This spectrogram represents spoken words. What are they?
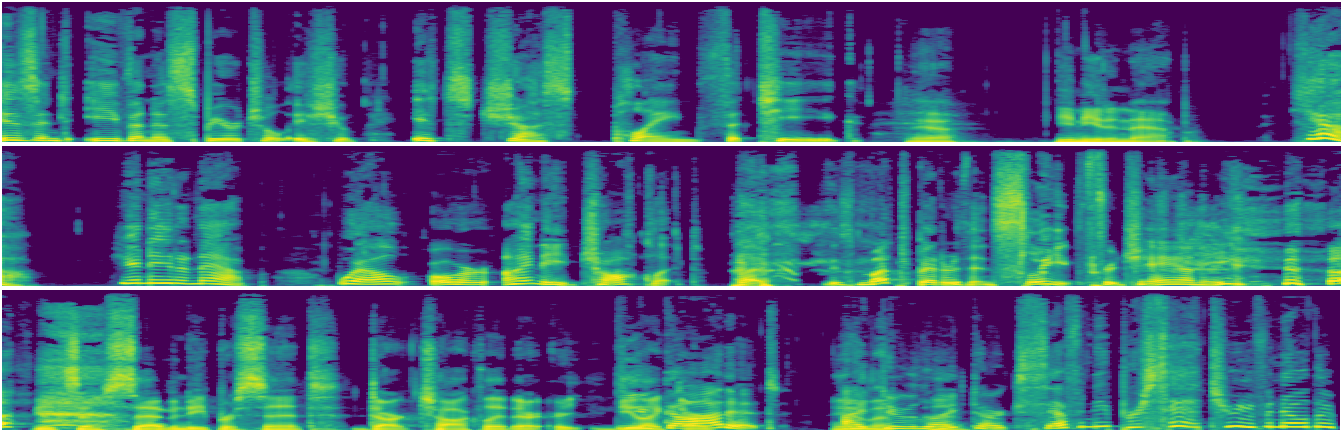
isn't even a spiritual issue. It's just plain fatigue. Yeah. You need a nap. Yeah. You need a nap. Well, or I need chocolate, but it's much better than sleep for Jani. need some 70% dark chocolate. Or, do you, you like got dark? it. Yeah, I do like dark. 70%. You even know the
